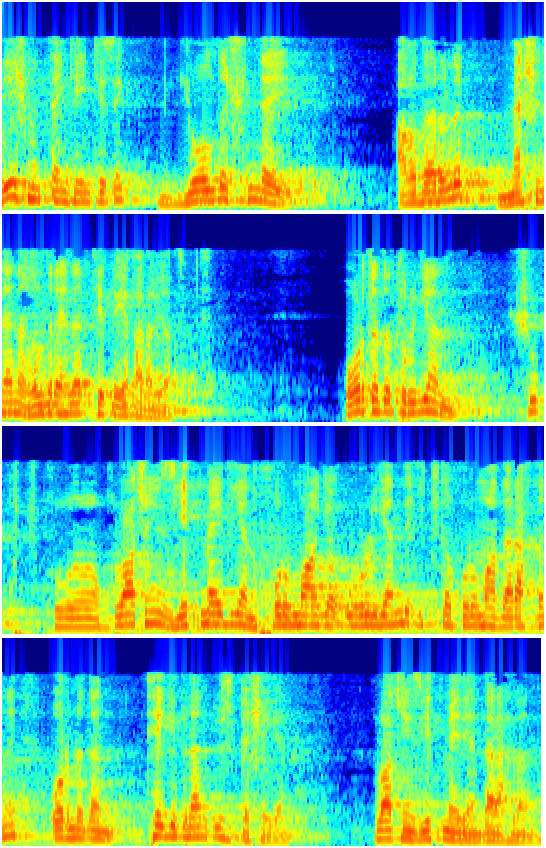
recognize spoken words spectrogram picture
besh minutdan keyin kelsak yo'lda shunday ag'darilib mashinani g'ildiraklari tepaga qarab yotibdi. O'rtada turgan shu qulochingiz yetmaydigan xurmoga urilganda ikkita xurmo daraxtini o'rnidan tegi bilan uzib tashlagan. Qulochingiz yetmaydigan daraxtlarni.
